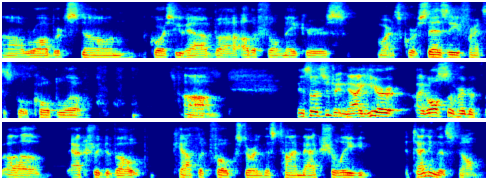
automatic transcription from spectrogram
uh, Robert Stone. Of course, you have uh, other filmmakers, Martin Scorsese, Francis Ford Coppola. Um, and so it's interesting. I hear, I've also heard of uh, actually devout Catholic folks during this time actually attending this film.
